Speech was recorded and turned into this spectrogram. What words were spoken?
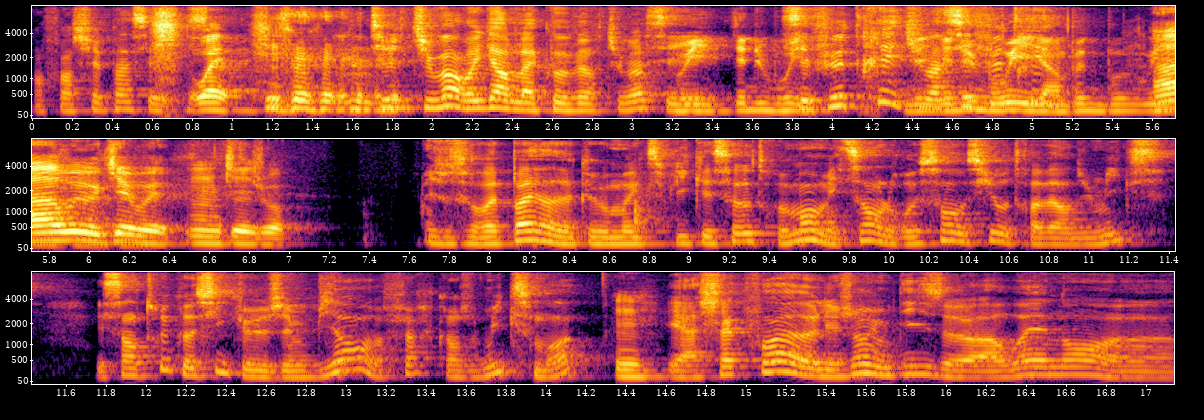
enfin je sais pas. c'est- Ouais. tu, tu vois, regarde la cover, tu vois, c'est oui, il y a du bruit. c'est feutré, tu y vois, il y a c'est du bruit, il y feutré. a un peu de bruit. ah oui, ok, ouais. Ok, je vois. Je saurais pas euh, comment expliquer ça autrement, mais ça, on le ressent aussi au travers du mix. Et c'est un truc aussi que j'aime bien faire quand je mixe, moi. Mm. Et à chaque fois, euh, les gens ils me disent Ah ouais, non, euh,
